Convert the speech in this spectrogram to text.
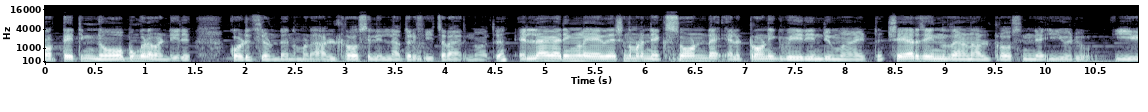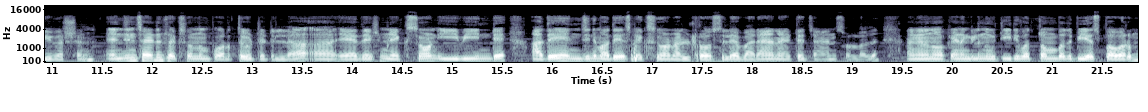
റൊട്ടേറ്റിംഗ് നോബും കൂടെ വണ്ടിയിൽ കൊടുത്തിട്ടുണ്ട്. നമ്മുടെ അൾട്രോസിൽ ഇല്ലാത്തൊരു ഫീച്ചർ ആയിരുന്നു അത്. എല്ലാ കാര്യങ്ങളും ഏകദേശം നമ്മുടെ നെക്സോണിന്റെ ഇലക്ട്രോണിക് വേരിയന്റുമായിട്ട് ഷെയർ ചെയ്യുന്നതാണ് അൾട്രോസിന്റെ ഈ ഒരു ഇ വി വെർഷൻ എഞ്ചിൻ സൈഡും സ്പെക്സും ഒന്നും പുറത്ത് വിട്ടിട്ടില്ല. ഏകദേശം നെക്സോൺ ഇ വിന്റെ അതേ എഞ്ചിനും അതേ സ്പെക്സുമാണ് അൾട്രോസിൽ വരാനായിട്ട് ചാൻസ് ഉള്ളത്. അങ്ങനെ നോക്കുകയാണെങ്കിൽ നൂറ്റി ഇരുപത്തി ഒമ്പത് പി എസ് പവറും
